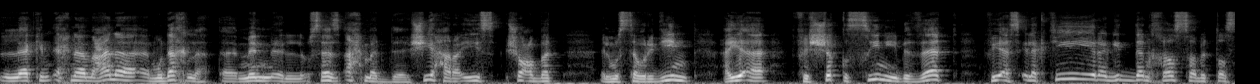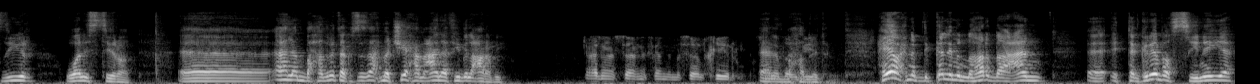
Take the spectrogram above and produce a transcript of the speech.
لكن إحنا معانا مداخلة من الأستاذ أحمد شيحة رئيس شعبة المستوردين هيئة في الشق الصيني بالذات في أسئلة كتيرة جدا خاصة بالتصدير والاستيراد. أهلا بحضرتك أستاذ أحمد شيحة معانا في بالعربي. أهلا وسهلا يا فندم مساء الخير. أهلا بحضرتك. الحقيقة وإحنا بنتكلم النهارده عن التجربة الصينية.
